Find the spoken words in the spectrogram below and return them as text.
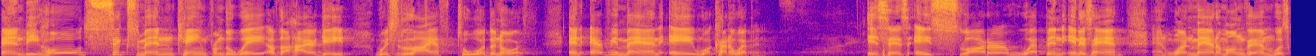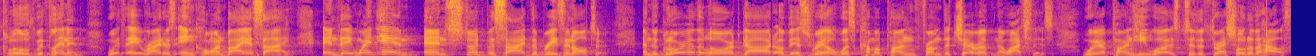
And behold, six men came from the way of the higher gate, which lieth toward the north, and every man a what kind of weapon? It says, a slaughter weapon in his hand. And one man among them was clothed with linen, with a writer's inkhorn by his side. And they went in and stood beside the brazen altar. And the glory of the Lord God of Israel was come upon from the cherub. Now watch this. Whereupon he was to the threshold of the house.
